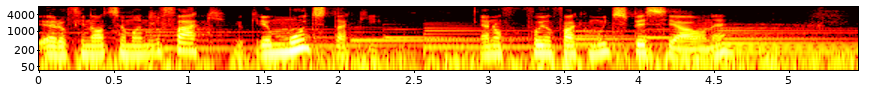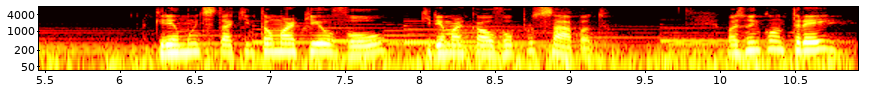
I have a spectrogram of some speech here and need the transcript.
era, o final de semana do FAC. Eu queria muito estar aqui. Era, foi um FAC muito especial, né? Eu queria muito estar aqui, então marquei o voo. Queria marcar o voo para o sábado. Mas não encontrei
